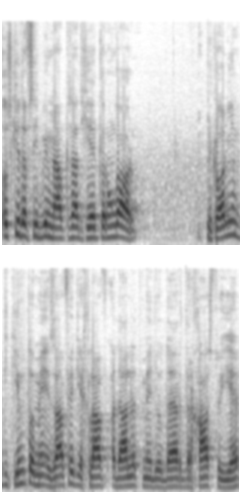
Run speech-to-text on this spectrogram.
उसकी तफसील भी मैं आपके साथ शेयर करूँगा और पेट्रोलियम की कीमतों में इजाफे के ख़िलाफ़ अदालत में जो दायर दरख्वास्त हुई है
